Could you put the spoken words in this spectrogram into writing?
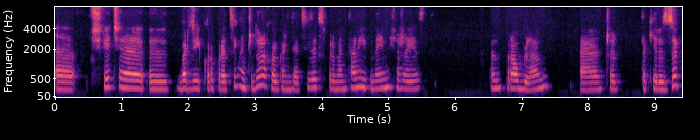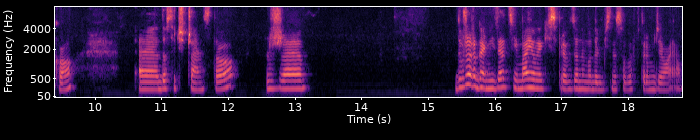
e, w świecie e, bardziej korporacyjnym czy dużych organizacji z eksperymentami wydaje mi się, że jest ten problem, czy takie ryzyko dosyć często, że duże organizacje mają jakiś sprawdzony model biznesowy, w którym działają.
